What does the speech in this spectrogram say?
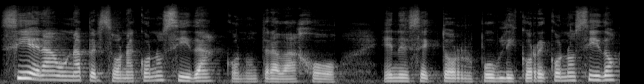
sí era una persona conocida con un trabajo en el sector público reconocido,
